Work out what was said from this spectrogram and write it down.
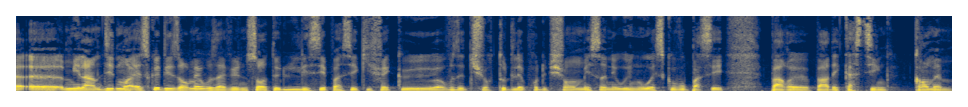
Euh, euh, Milan, dites-moi, est-ce que désormais vous avez une sorte de laisser-passer qui fait que vous êtes sur toutes les productions Mason et Wing ou est-ce que vous passez par, euh, par des castings quand même?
